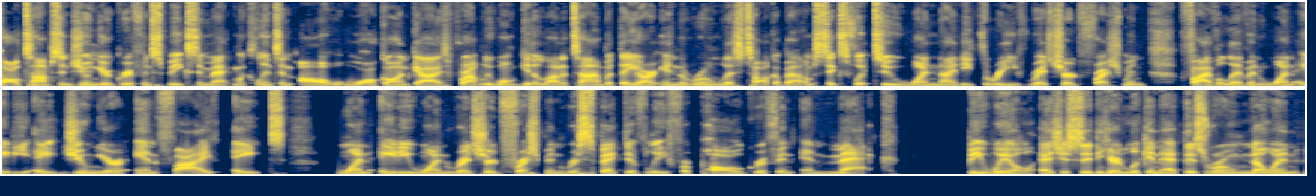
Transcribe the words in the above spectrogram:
Paul Thompson Jr., Griffin Speaks, and Mac McClinton, all walk on guys, probably won't get a lot of time, but they are in the room. Let's talk about them. Six foot two, 193, redshirt freshman, 5'11, 188 junior, and 5'8, 181 redshirt freshman, respectively, for Paul Griffin and Mac. B Wil, as you're sitting here looking at this room, knowing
